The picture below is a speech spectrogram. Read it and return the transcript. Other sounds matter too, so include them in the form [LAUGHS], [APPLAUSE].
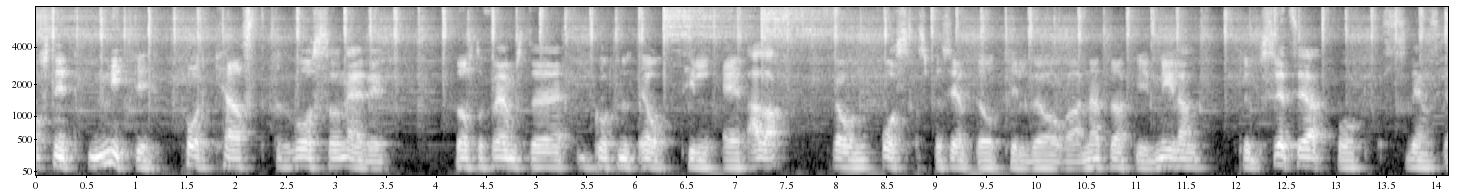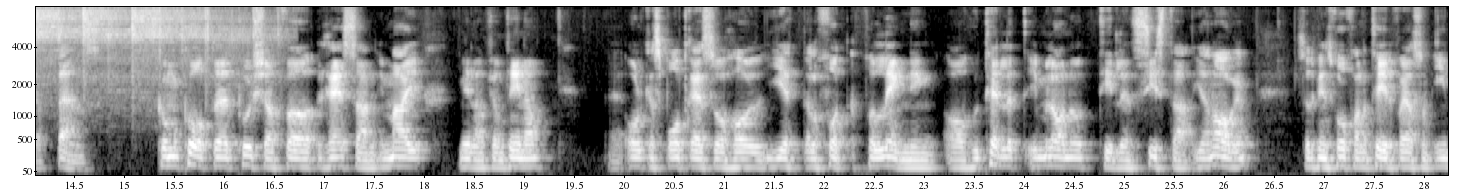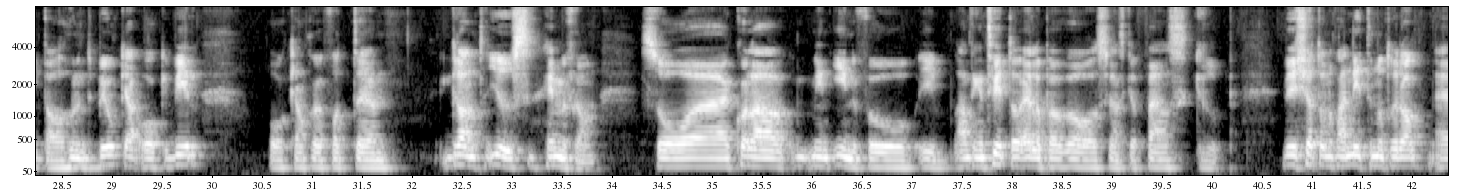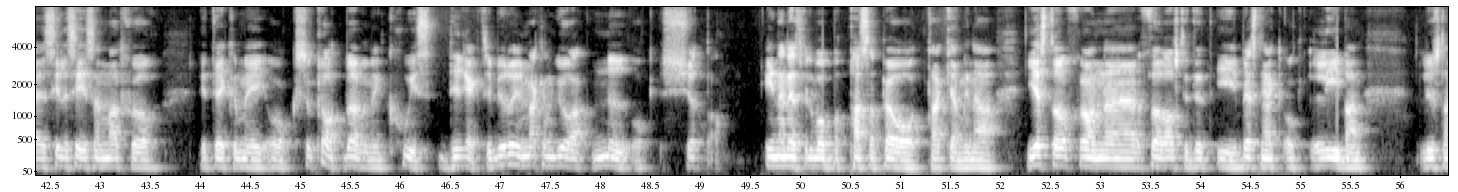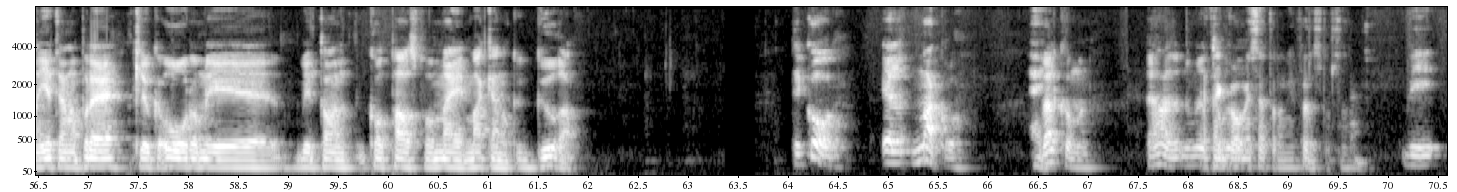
Avsnitt 90. Podcast Rossoneri. Först och främst eh, gott nytt år till er alla. Från oss speciellt då till våra nätverk i Milan, Klubb Svezia och svenska fans. Kommer kort pusha för resan i maj. Milan-Fiorentina. Eh, Olka Sportresor har gett, eller fått förlängning av hotellet i Milano till den sista januari. Så det finns fortfarande tid för er som inte har hunnit boka och vill. Och kanske fått eh, grönt ljus hemifrån. Så eh, kolla min info i antingen Twitter eller på vår svenska fansgrupp. Vi köttar ungefär 90 minuter idag. Eh, Silly season matcher, lite ekonomi och såklart börjar vi med en quiz direkt. Så vi bjuder in Mackan och Gurra nu och köttar. Innan dess vill jag bara passa på att tacka mina gäster från eh, förra avsnittet i Besniak och Liban. Lyssna jättegärna på det. Kloka ord om ni vill ta en kort paus från mig, Mackan och Gurra. Rekord El Macro. Hej. Välkommen. Jaha, nu Jag tänker om vi sätter den i fönstret. Vi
